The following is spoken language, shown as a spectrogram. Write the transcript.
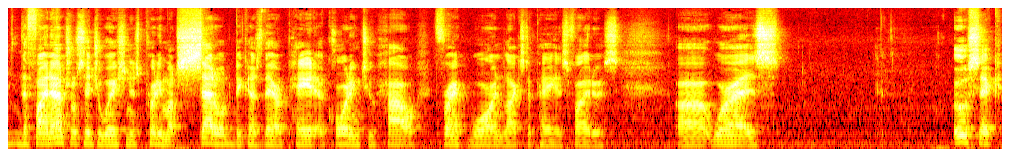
the financial situation is pretty much settled because they are paid according to how Frank Warren likes to pay his fighters. Uh, whereas Usyk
